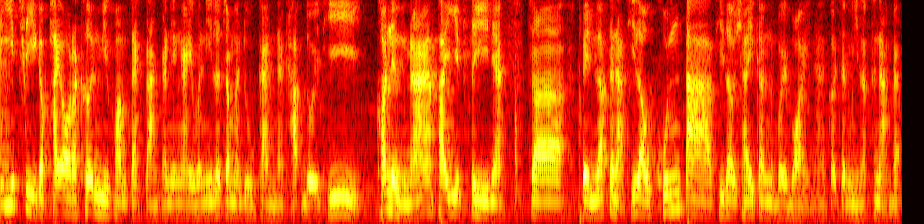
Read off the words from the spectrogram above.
่ยิปซีกับไพ่ออราเคิลมีความแตกต่างกันยังไง วันนี้เราจะมาดูกันนะครับ โดยที่ข้อหนึ่งนะไพ่ยิปซีเนี่ยจะเป็นลักษณะที่เราคุ้นตาที่เราใช้กันบ่อยๆนะก็จะมีลักษณะแบบ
